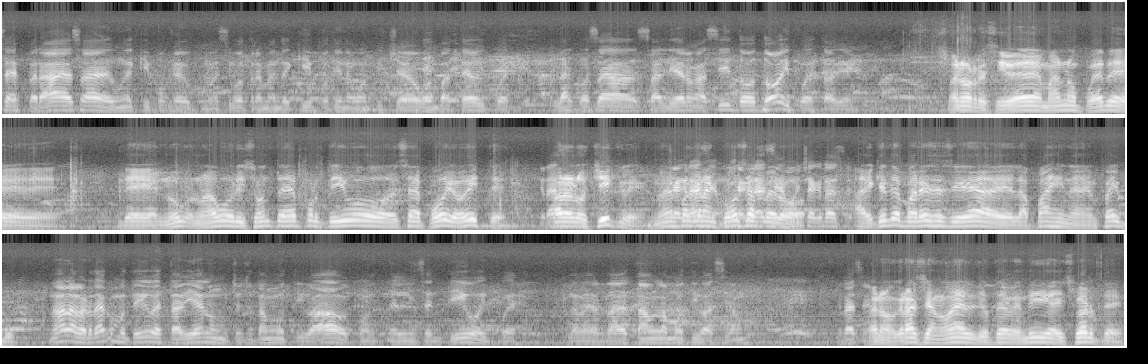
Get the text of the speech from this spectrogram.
se esperaba, ¿sabes? Un equipo que, como decimos, tremendo equipo, tiene buen picheo, buen bateo y pues las cosas salieron así, 2-2 y pues está bien. Bueno, recibe de mano pues de, de Nuevo Horizonte Deportivo ese apoyo, ¿viste? Para los chicles, no es para gran cosa, pero ¿qué te parece esa idea de la página en Facebook? No, la verdad, como te digo, está bien, los muchachos están motivados con el incentivo y pues la verdad está en la motivación. Gracias. Bueno, gracias Noel, Dios te bendiga y suerte.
